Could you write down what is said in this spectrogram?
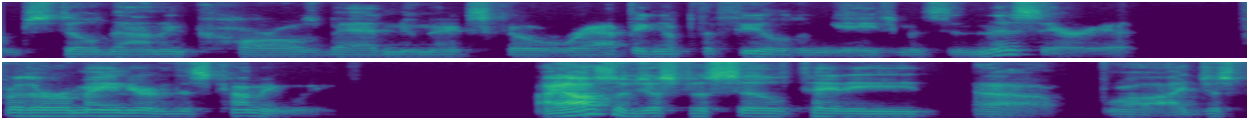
I'm still down in Carlsbad, New Mexico, wrapping up the field engagements in this area for the remainder of this coming week. I also just facilitated, uh, well, I just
